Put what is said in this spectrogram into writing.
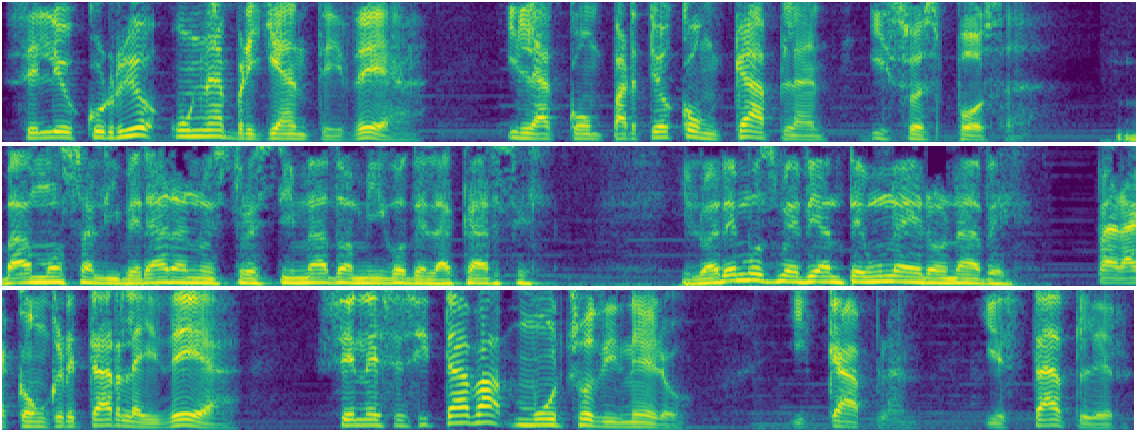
se le ocurrió una brillante idea y la compartió con Kaplan y su esposa. Vamos a liberar a nuestro estimado amigo de la cárcel, y lo haremos mediante una aeronave. Para concretar la idea, se necesitaba mucho dinero, y Kaplan y Stadler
